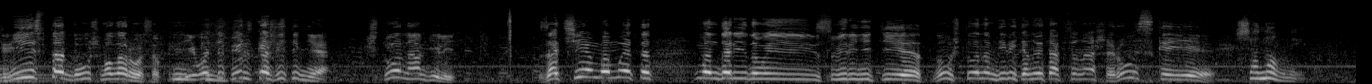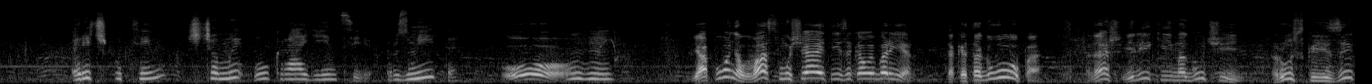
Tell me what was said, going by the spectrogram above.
300 душ малоросов. И вот теперь скажите мне, что нам делить? Зачем вам этот мандариновый суверенитет? Ну, что нам делить? Оно и так все наше, русское. Шановний, річ у тім, що ми українці. Розумієте? О, Угу. я понял, вас смущает языковой барьер. Так это глупо. Наш великий и могучий русский язык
